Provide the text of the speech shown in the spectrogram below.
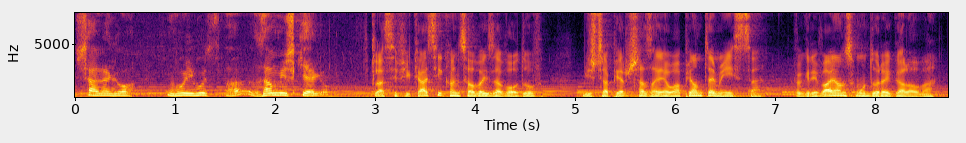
z całego województwa zamojskiego. W klasyfikacji końcowej zawodów Biszcza pierwsza zajęła piąte miejsce, wygrywając mundury galowe.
